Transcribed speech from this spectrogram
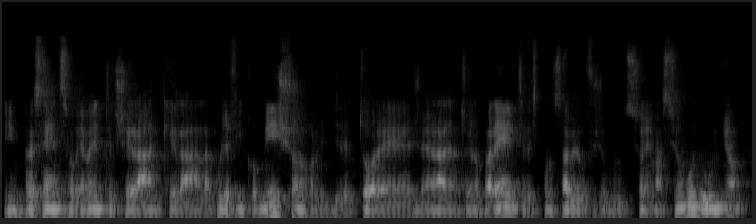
In presenza ovviamente c'era anche la, la Puglia Film Commission con il direttore generale Antonio Parenti, responsabile dell'ufficio produzione Massimo Modugno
